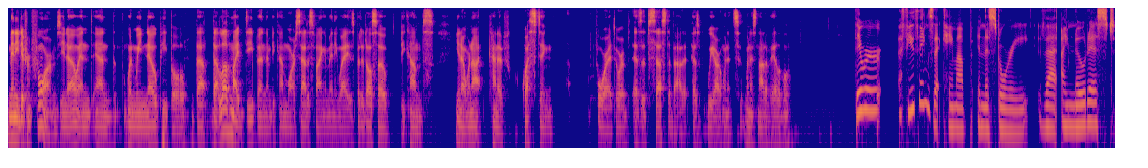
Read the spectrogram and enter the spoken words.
many different forms, you know, and and when we know people, that that love might deepen and become more satisfying in many ways, but it also becomes, you know, we're not kind of questing for it or as obsessed about it as we are when it's when it's not available. There were a few things that came up in this story that I noticed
